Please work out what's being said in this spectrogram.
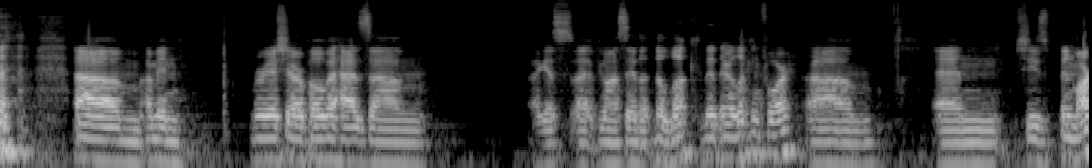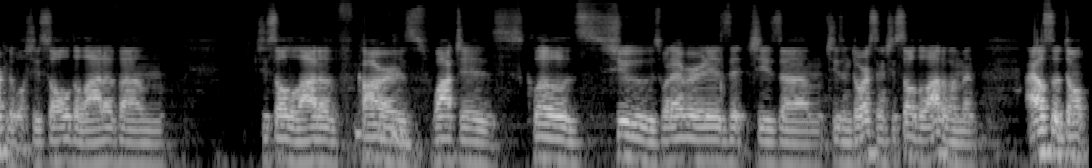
um, I mean, Maria Sharapova has, um, I guess, uh, if you want to say the, the look that they're looking for. Um, and she's been marketable. She sold a lot of, um, she sold a lot of cars, watches, clothes, shoes, whatever it is that she's, um, she's endorsing. She sold a lot of them. And I also don't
